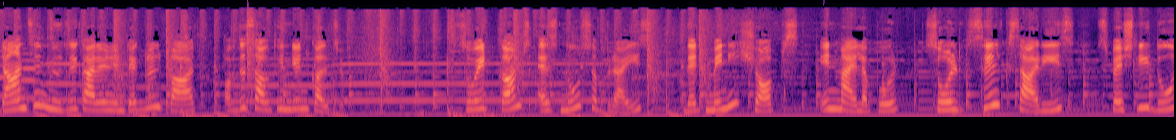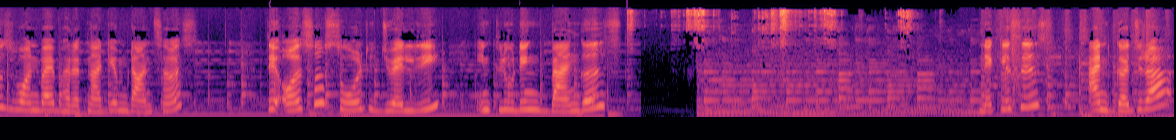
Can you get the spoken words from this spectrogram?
Dance and music are an integral part of the South Indian culture. So it comes as no surprise that many shops in Mylapore sold silk saris, especially those worn by Bharatnatyam dancers. They also sold jewelry including bangles, necklaces, and gajra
